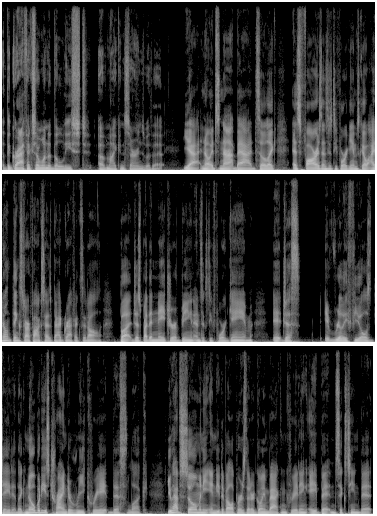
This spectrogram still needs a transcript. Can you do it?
the graphics are one of the least of my concerns with it. Yeah, no, it's not bad. So like as far as N64 games go, I don't think Star Fox has bad graphics at all. But just by the nature of being an N64 game, it just it really feels dated. Like nobody's trying to recreate this look. You have so many indie developers that are going back and creating 8-bit and 16-bit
